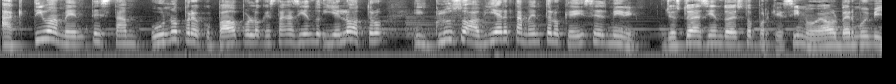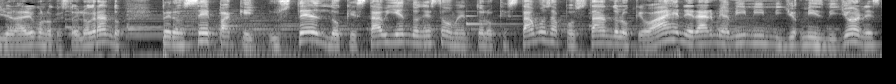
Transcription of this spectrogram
activamente están uno preocupado por lo que están haciendo y el otro incluso abiertamente lo que dice es, mire, yo estoy haciendo esto porque sí, me voy a volver muy millonario con lo que estoy logrando, pero sepa que usted lo que está viendo en este momento, lo que estamos apostando, lo que va a generarme a mí mis millones,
